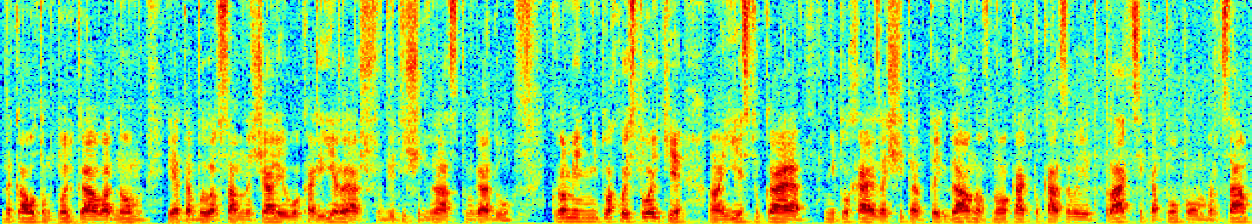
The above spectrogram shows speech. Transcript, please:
нокаутом только в одном, и это было в самом начале его карьеры, аж в 2012 году. Кроме неплохой стойки, а, есть у Кая неплохая защита от тейкдаунов, но, как показывает практика, топовым борцам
